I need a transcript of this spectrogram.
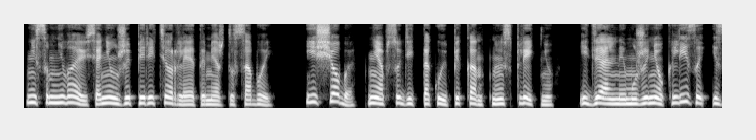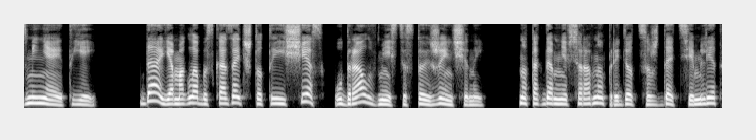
Не сомневаюсь, они уже перетерли это между собой. Еще бы, не обсудить такую пикантную сплетню. Идеальный муженек Лизы изменяет ей. Да, я могла бы сказать, что ты исчез, удрал вместе с той женщиной, но тогда мне все равно придется ждать семь лет,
